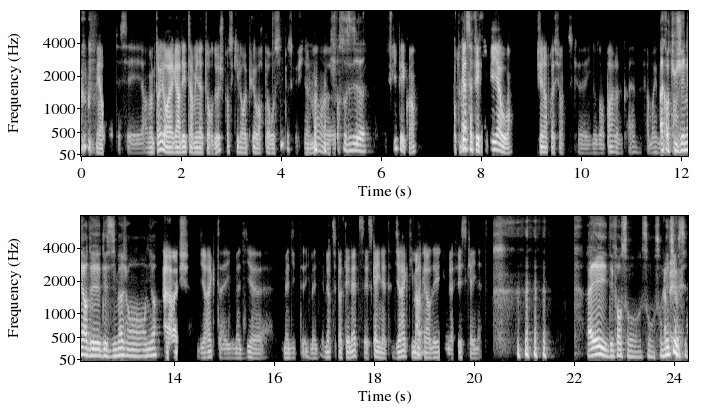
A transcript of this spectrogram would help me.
mais en fait, c'est en même temps, il aurait regardé Terminator 2, je pense qu'il aurait pu avoir peur aussi parce que finalement, heu, Je pense aussi, ouais. flipper, quoi, hein. En tout cas, Ouais. ça fait flipper Yao, hein, j'ai l'impression, parce qu'il nous en parle quand même. Enfin moi, il Ah, quand tu parlé. génères des des images en en IA? Ah la vache, direct, heu, il m'a dit, il m'a dit il m'a dit merde, c'est pas Tenet, c'est Skynet. Direct, il m'a Ouais. regardé, il m'a fait Skynet. Ah il défend son son son Ah métier aussi.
